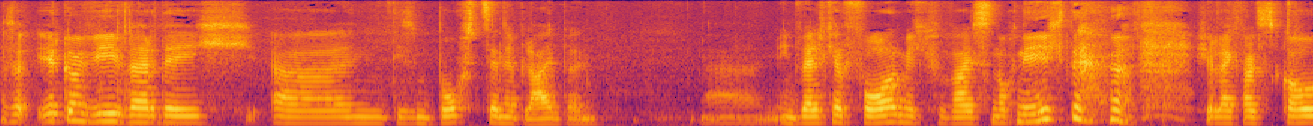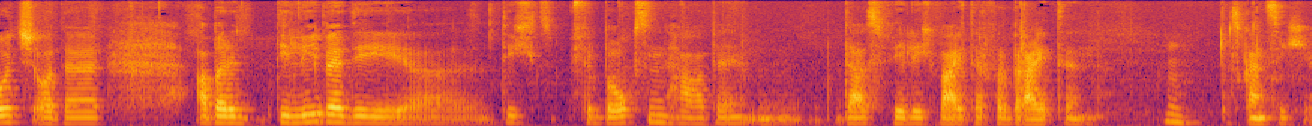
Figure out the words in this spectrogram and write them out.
Also irgendwie werde ich äh, in diesem Boxszene bleiben. Äh, in welcher Form, ich weiß noch nicht. Vielleicht als Coach oder... Aber die Liebe, die, äh, die ich für Boxen habe, das will ich weiter verbreiten. Hm. Das ganz sicher.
